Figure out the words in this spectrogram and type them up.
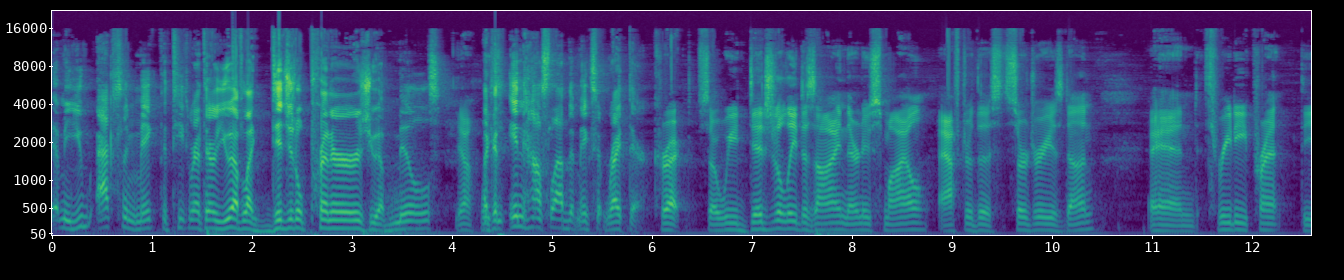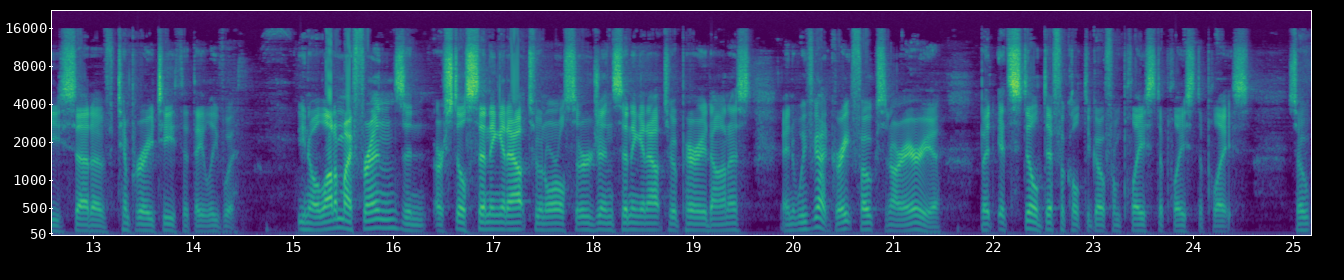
I mean, you actually make the teeth right there. You have like digital printers. You have mills. Yeah. Like an in-house lab that makes it right there. Correct. So we digitally design their new smile after the surgery is done and 3D print the set of temporary teeth that they leave with. You know, a lot of my friends and are still sending it out to an oral surgeon, sending it out to a periodontist, and we've got great folks in our area, but it's still difficult to go from place to place to place. So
